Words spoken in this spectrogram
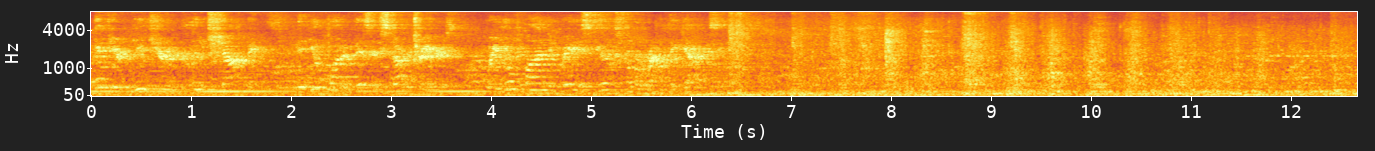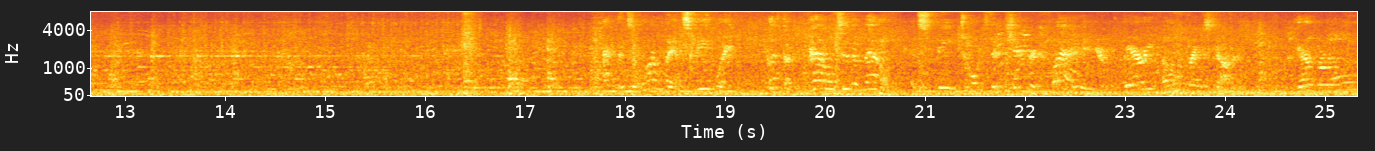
If your future includes shopping, then you'll want to visit Star Traders, where you'll find the greatest goods from around the galaxy. Speedway, put the pedal to the metal and speed towards the checkered flag in your very own race car. Young or old,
